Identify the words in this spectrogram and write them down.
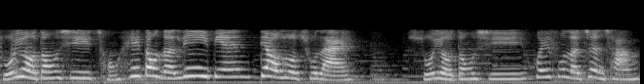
所有东西从黑洞的另一边掉落出来，所有东西恢复了正常，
